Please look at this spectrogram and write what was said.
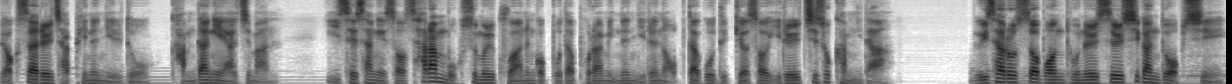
멱살을 잡히는 일도 감당해야 하지만 이 세상에서 사람 목숨을 구하는 것보다 보람 있는 일은 없다고 느껴서 일을 지속합니다. 의사로서 번 돈을 쓸 시간도 없이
